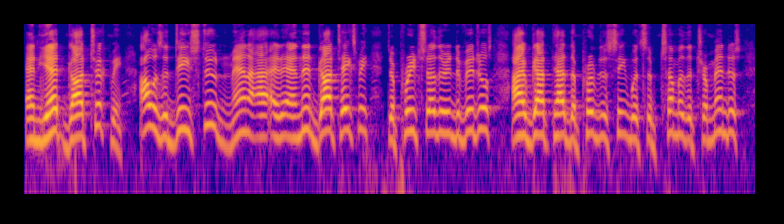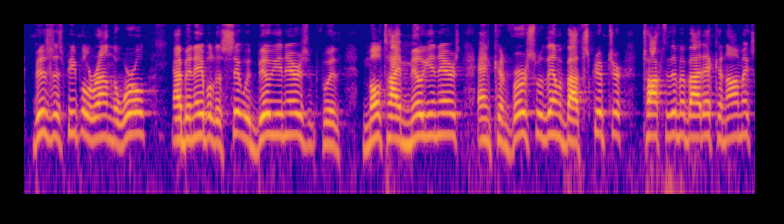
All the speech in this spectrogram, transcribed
And yet God took me. I was a D student, man. I, and then God takes me to preach to other individuals. I've got had the privilege to see with some, some of the tremendous business people around the world. I've been able to sit with billionaires, with multimillionaires, and converse with them about Scripture, talk to them about economics.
